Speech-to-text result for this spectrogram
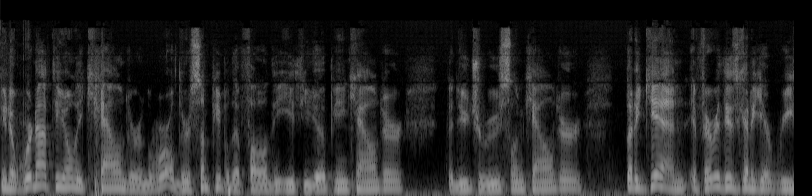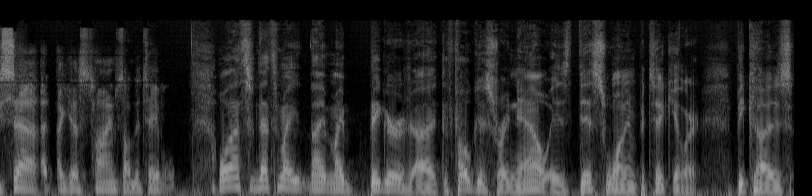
You know, we're not the only calendar in the world. There's some people that follow the Ethiopian calendar, the New Jerusalem calendar. But again, if everything's going to get reset, I guess time's on the table. Well, that's that's my my, my bigger uh, focus right now is this one in particular because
